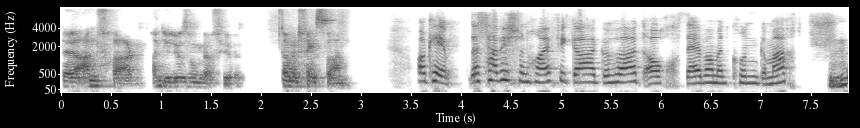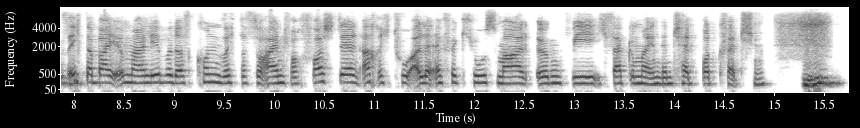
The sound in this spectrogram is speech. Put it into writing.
äh, Anfragen, an die Lösung dafür. Damit fängst du an. Okay, das habe ich schon häufiger gehört, auch selber mit Kunden gemacht, mhm. dass ich dabei immer erlebe, dass Kunden sich das so einfach vorstellen, ach, ich tue alle FAQs mal irgendwie, ich sage immer, in den Chatbot quetschen. Mhm.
